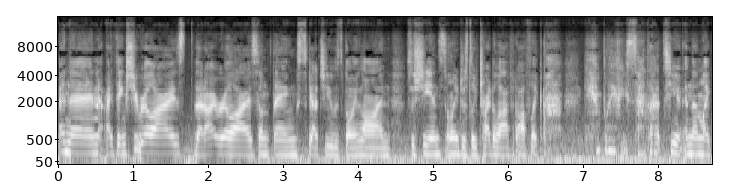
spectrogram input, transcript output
And then I think she realized that I realized something sketchy was going on. So she instantly just like tried to laugh it off, like, "Ah, can't believe he said that to you. And then like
